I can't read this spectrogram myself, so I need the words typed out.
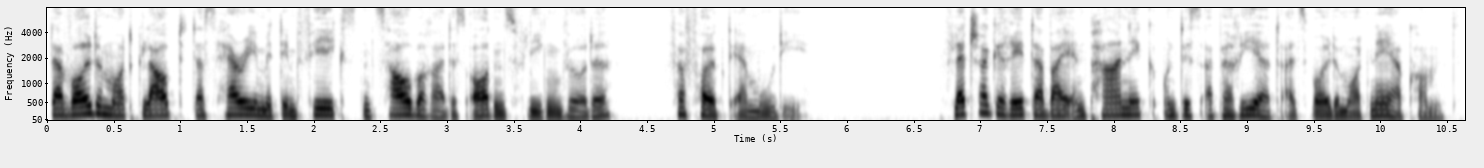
Da Voldemort glaubt, dass Harry mit dem fähigsten Zauberer des Ordens fliegen würde, verfolgt er Moody. Fletcher gerät dabei in Panik und disappariert, als Voldemort näher kommt.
